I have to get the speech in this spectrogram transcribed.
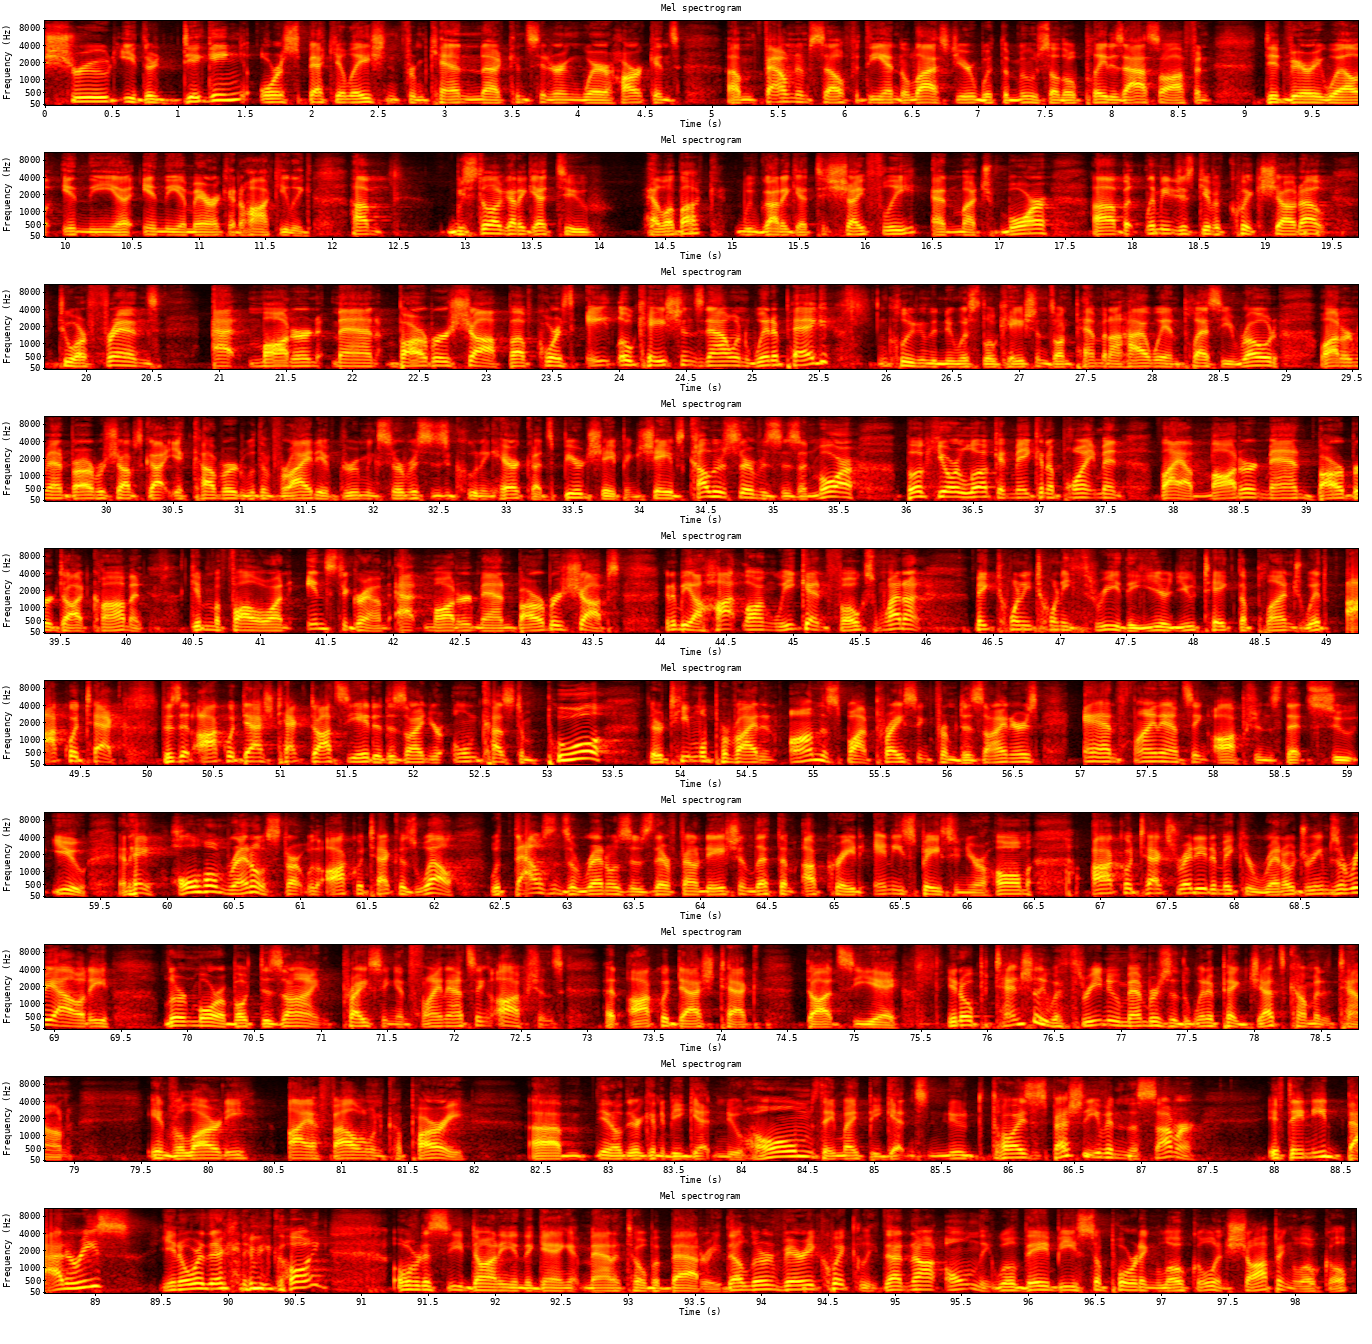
shrewd either digging or speculation from Ken, uh, considering where Harkins um, found himself at the end of last year with the Moose, although played his ass off and did very well in the uh, in the American Hockey League. Um, we still have got to get to Hellebuyck. We've got to get to Scheifele and much more. Uh, but let me just give a quick shout out to our friends at Modern Man Barber Shop. Of course, eight locations now in Winnipeg, including the newest locations on Pembina Highway and Plessis Road. Modern Man Barber Shop's got you covered with a variety of grooming services, including haircuts, beard shaping, shaves, color services, and more. Book your look and make an appointment via modernmanbarber.com and give them a follow on Instagram at Modern Man Barber Shops. Going to be a hot, long weekend, folks. Why not? Make 2023 the year you take the plunge with Aquatech. Visit aqua-tech.ca to design your own custom pool. Their team will provide an on the spot pricing from designers and financing options that suit you. And hey, whole home rentals start with Aquatech as well. With thousands of rentals as their foundation, let them upgrade any space in your home. Aquatech's ready to make your reno dreams a reality. Learn more about design, pricing, and financing options at aqua-tech.ca ca. You know, potentially with three new members of the Winnipeg Jets coming to town in Vilardi, Iafallo, and Kupari, um, you know, they're going to be getting new homes. They might be getting some new toys, especially even in the summer. If they need batteries, you know where they're going to be going? Over to see Donnie and the gang at Manitoba Battery. They'll learn very quickly that not only will they be supporting local and shopping local,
